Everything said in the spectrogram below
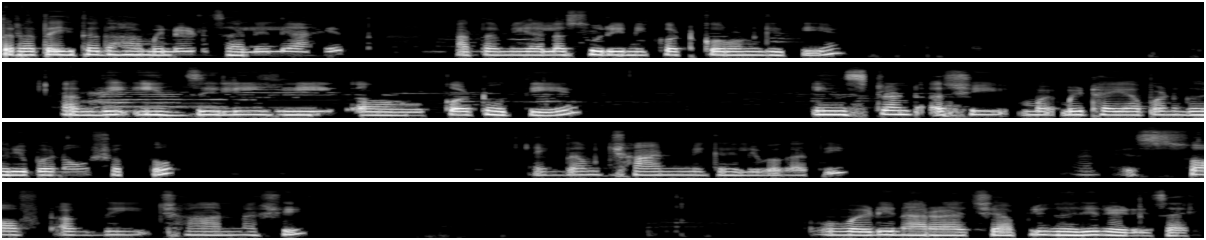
तर आता इथं दहा मिनिट झालेले आहेत. आता मी याला सुरीने कट करून घेते अगदी इझिली ही कट होतीये. इन्स्टंट अशी मिठाई आपण घरी बनवू शकतो. एकदम छान निघाली बघा ती. सॉफ्ट अगदी छान अशी. वडी नारळाची आपली घरी रेडी झाली.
